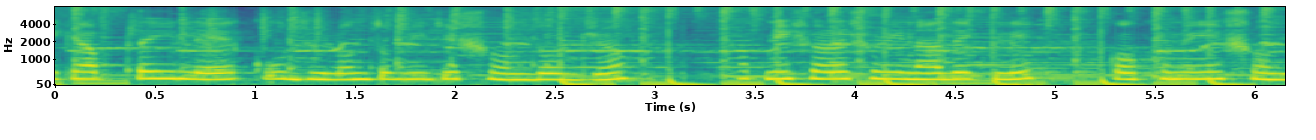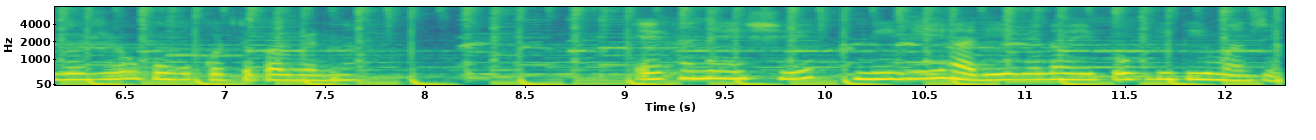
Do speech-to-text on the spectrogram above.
এই কাপ্তাই লেক ও ঝুলন্ত ব্রিজের সৌন্দর্য আপনি সরাসরি না দেখলে কখনোই এর সৌন্দর্য উপভোগ করতে পারবেন না। এখানে এসে নিজেই হারিয়ে গেলাম এই প্রকৃতির মাঝে।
